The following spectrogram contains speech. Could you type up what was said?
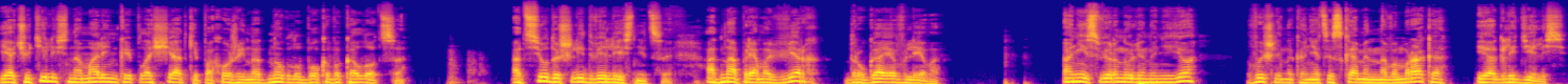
и очутились на маленькой площадке, похожей на дно глубокого колодца. Отсюда шли две лестницы, одна прямо вверх, другая влево. Они свернули на нее, вышли, наконец, из каменного мрака и огляделись.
